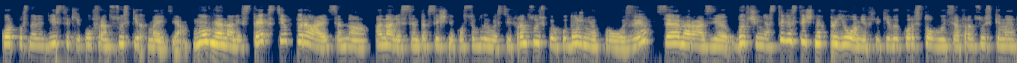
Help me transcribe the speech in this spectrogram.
корпусної лінгвістики у французьких медіа. Мовний аналіз текстів спирається на аналіз синтаксичних особливостей французької художньої прози. Це наразі вивчення стилістичних прийомів, які використовуються французькими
